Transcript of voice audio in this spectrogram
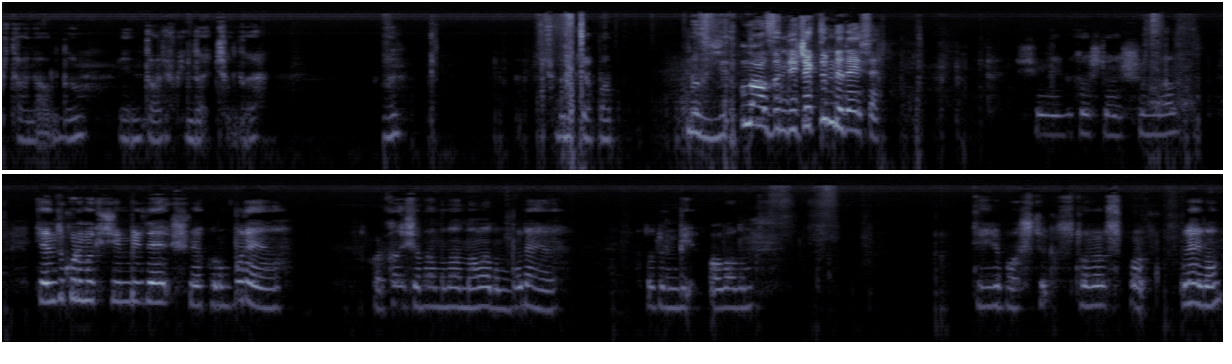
bir tane aldım. Yeni tarif kilidi açıldı. Lan. Çubuk yapmam. lazım diyecektim de neyse. Şimdi birkaç tane şundan. Kendimizi korumak için bir de şunu yapalım. Bu ne ya? Arkadaşlar ben bunu anlamadım. Bu ne ya? Hatta durun bir alalım. Deli başlık. Stoner Sport. Bu ne lan?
